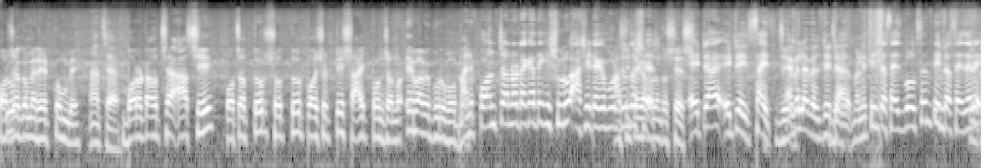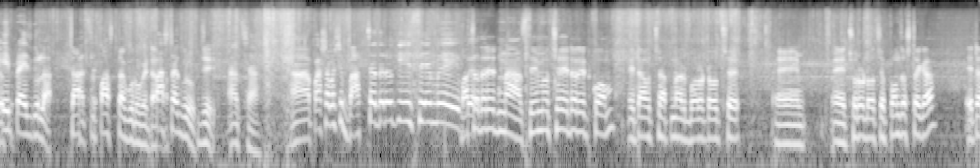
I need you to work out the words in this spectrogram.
পর্যায়ক্রমে রেট কমবে। আচ্ছা। বড়টা হচ্ছে আশি পঁচাত্তর সত্তর পঁয়ষট্টি ষাট পঞ্চান্ন এভাবে গ্রুপ হবে মানে পঞ্চান্ন টাকা থেকে শুরু আশি টাকা পর্যন্ত শেষ। এটা এটাই সাইজ অ্যাভেলেবেল যেটা মানে তিনটা সাইজ বলছেন তিনটা সাইজের এই প্রাইসগুলা। চার আচ্ছা, পাঁচটা গ্রুপ এটা পাঁচটা গ্রুপ জি। আচ্ছা। পাশাপাশি বাচ্চাদেরও কি সেম বাচ্চাদের না সেম হচ্ছে এটা রেট কম। এটা হচ্ছে আপনার বড়টা হচ্ছে ছোটটা হচ্ছে পঞ্চাশ টাকা। এটা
